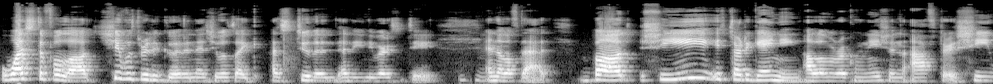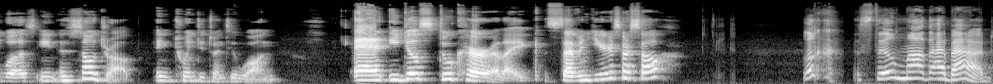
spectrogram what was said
Watched the full lot. She was really good, and then she was like a student at the university Mhm. and all of that. But she started gaining a lot of recognition after she was in a Snowdrop in 2021. And it just took her like seven years or so. Look, still not that bad.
